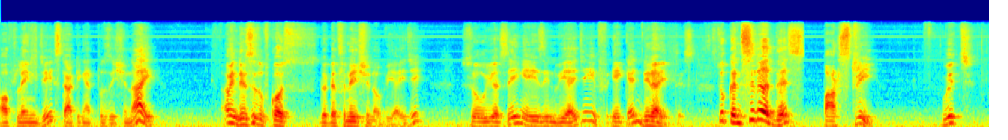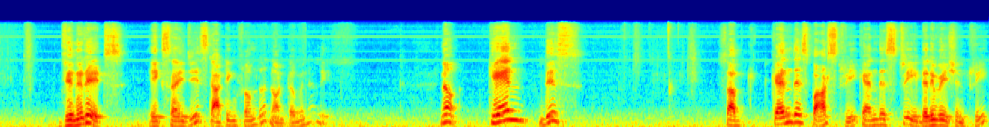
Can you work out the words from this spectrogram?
of length j starting at position i. I mean, this is of course the definition of Vij. So, we are saying A is in Vij if A can derive this. So, consider this parse tree which generates Xij starting from the non-terminal A. Now, can this sub can this parse tree, can this tree derivation tree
